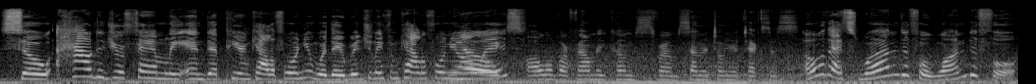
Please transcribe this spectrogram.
So, how did your family end up here in California? Were they originally from California no, always? all of our family comes from San Antonio, Texas. Oh, that's wonderful, wonderful.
